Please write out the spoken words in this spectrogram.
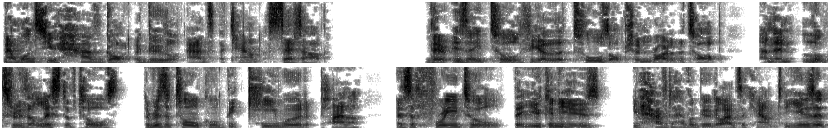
Now, once you have got a Google Ads account set up, there is a tool. If you go to the tools option right at the top and then look through the list of tools, there is a tool called the Keyword Planner. It's a free tool that you can use. You have to have a Google Ads account to use it,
